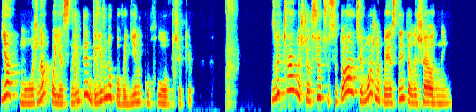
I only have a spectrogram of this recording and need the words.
Як можна пояснити дивну поведінку хлопчиків? Звичайно, що всю цю ситуацію можна пояснити лише одним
